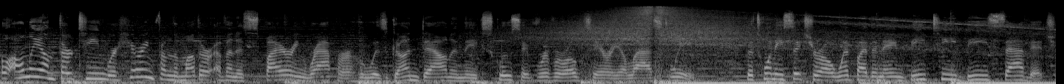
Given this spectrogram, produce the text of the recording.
Well, only on 13, we're hearing from the mother of an aspiring rapper who was gunned down in the exclusive River Oaks area last week. The 26 year old went by the name BTB Savage,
